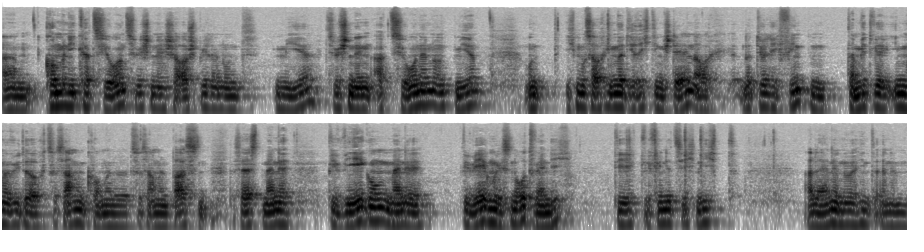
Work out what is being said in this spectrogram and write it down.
ähm, Kommunikation zwischen den Schauspielern und mir, zwischen den Aktionen und mir. Und ich muss auch immer die richtigen Stellen auch natürlich finden, damit wir immer wieder auch zusammenkommen oder zusammenpassen. Das heißt, meine Bewegung, meine Bewegung ist notwendig, die befindet sich nicht alleine nur hinter einem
